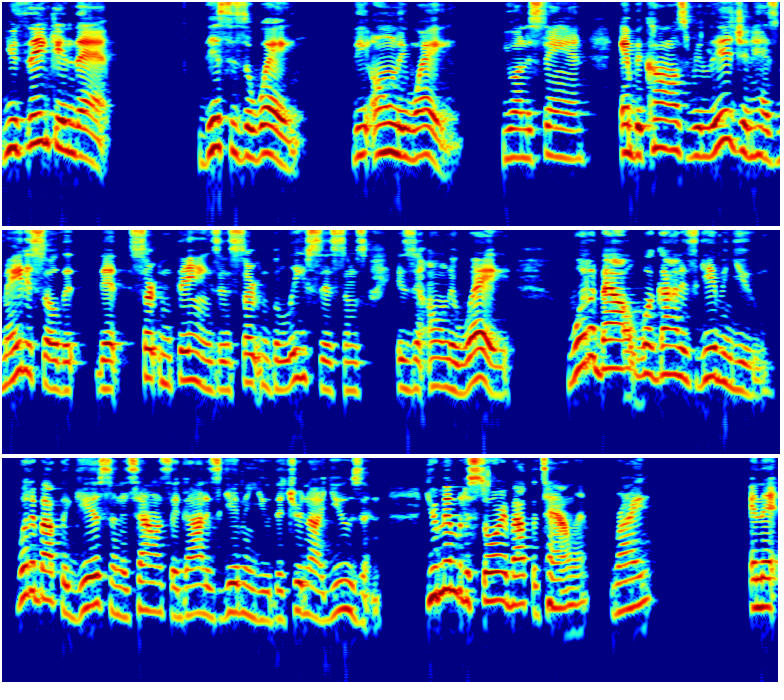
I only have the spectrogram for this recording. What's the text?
you're thinking that this is the way, the only way. You understand? And because religion has made it so that that certain things and certain belief systems is the only way, what about what God has given you? What about the gifts and the talents that God has given you that you're not using? You remember the story about the talent, right? And that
